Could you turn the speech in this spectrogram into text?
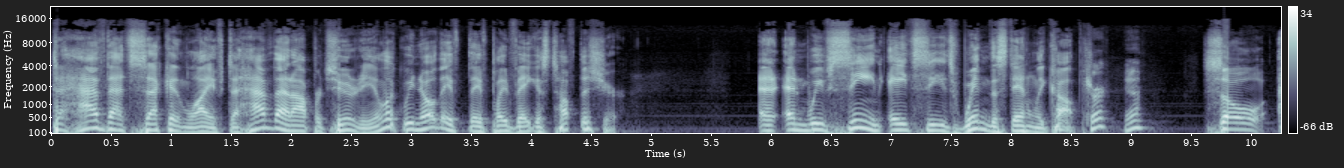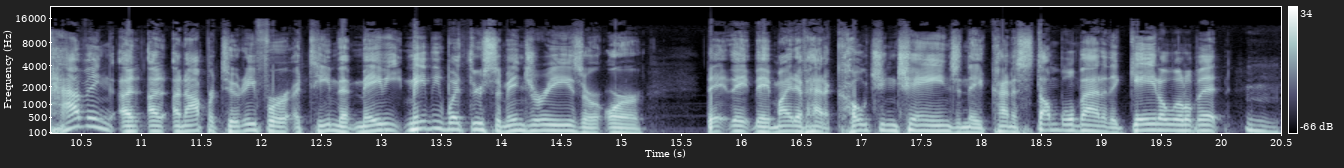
to have that second life, to have that opportunity? And look, we know they've they've played Vegas tough this year. And, and we've seen eight seeds win the Stanley Cup. Sure, yeah. So having a, a, an opportunity for a team that maybe maybe went through some injuries or or they, they, they might have had a coaching change and they kind of stumbled out of the gate a little bit. Mm.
